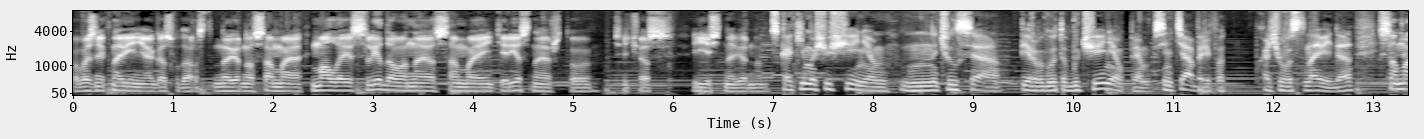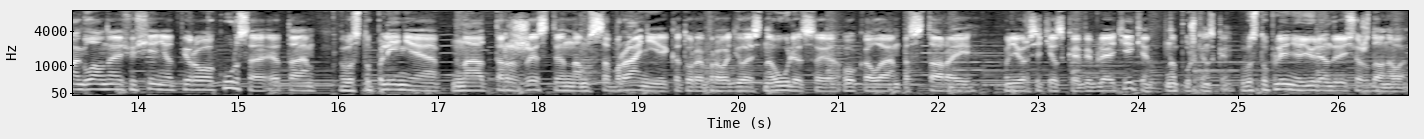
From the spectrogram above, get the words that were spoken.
возникновения государства, наверное, самое малоисследованное, самое интересное, что сейчас есть, наверное. С каким ощущением начался первый год обучения, прям в сентябре, вот хочу восстановить, да? Самое главное ощущение от первого курса – это выступление на торжественном собрании, которое проводилось на улице около старой университетской библиотеки на Пушкинской. Выступление Юрия Андреевича Жданова.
